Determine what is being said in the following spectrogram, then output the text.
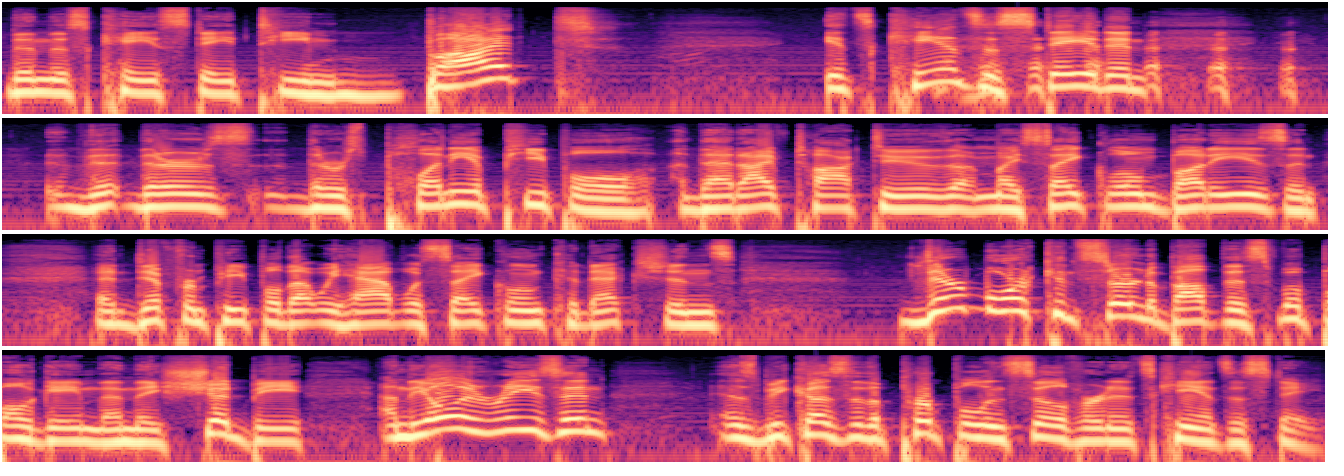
than this K State team, but it's Kansas State, and th- there's there's plenty of people that I've talked to, that my Cyclone buddies, and and different people that we have with Cyclone connections. They're more concerned about this football game than they should be, and the only reason is because of the purple and silver, and it's Kansas State.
